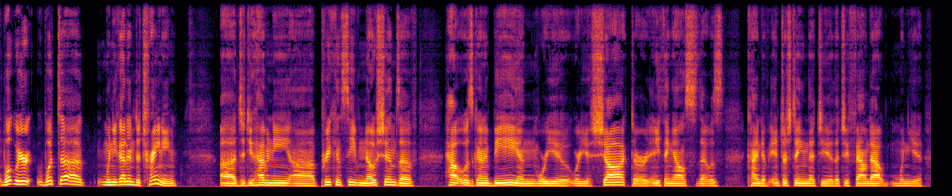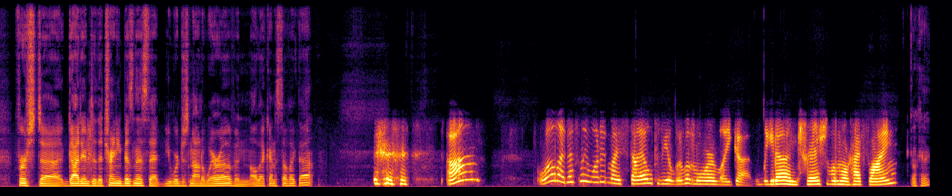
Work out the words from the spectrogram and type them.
what were what uh, when you got into training? Uh, did you have any uh, preconceived notions of how it was going to be, and were you were you shocked or anything else that was kind of interesting that you that you found out when you first uh, got into the training business that you were just not aware of, and all that kind of stuff like that? um, well, I definitely wanted my style to be a little bit more like uh, Lita and Trish, a little more high flying. Okay.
